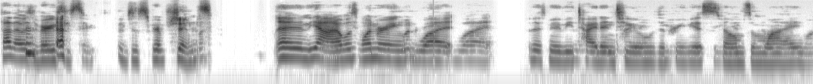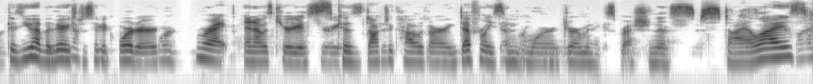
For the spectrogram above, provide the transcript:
thought that was a very specific description. And yeah, I was wondering what what this movie tied into the previous films and why. Because you have a very specific order, Right. and I was curious because Dr. Caligari definitely seemed more German expressionist stylized.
